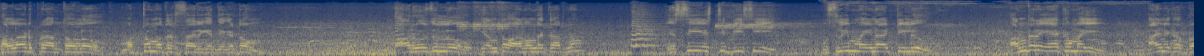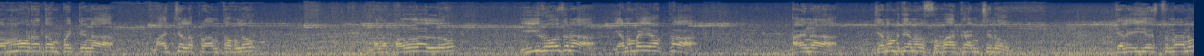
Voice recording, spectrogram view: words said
పల్నాడు ప్రాంతంలో మొట్టమొదటిసారిగా దిగటం ఆ రోజుల్లో ఎంతో ఆనందకారణం ఎస్సీ ఎస్టీ బీసీ ముస్లిం మైనార్టీలు అందరూ ఏకమై ఆయనకు బ్రహ్మవ్రతం పట్టిన మాచ్యల ప్రాంతంలో మన పల్లెల్లో ఈ రోజున ఎనభై ఒక్క ఆయన జన్మదిన శుభాకాంక్షలు తెలియజేస్తున్నాను.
